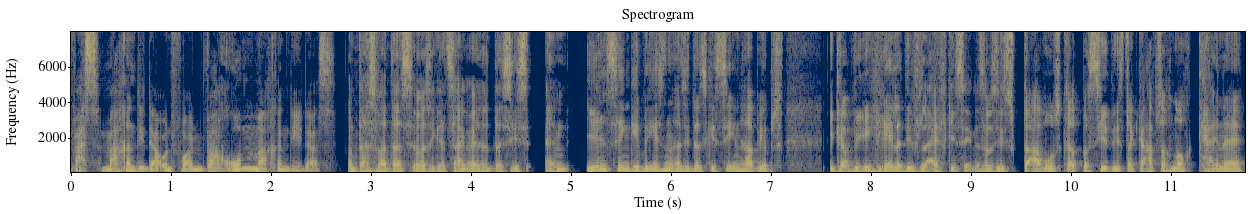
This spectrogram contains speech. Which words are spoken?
was machen die da und vor allem, warum machen die das? Und das war das, was ich gerade sagen Also das ist ein Irrsinn gewesen, als ich das gesehen habe. Ich habe es, ich glaube, wirklich relativ live gesehen. Also das ist da, wo es gerade passiert ist. Da gab es auch noch keine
